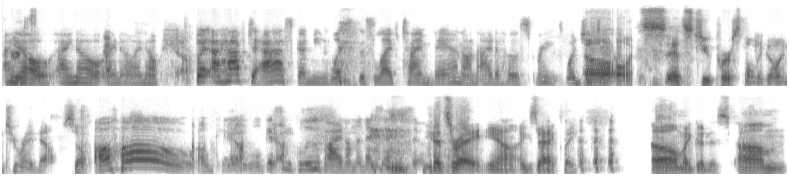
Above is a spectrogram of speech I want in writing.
I know, I know, yeah. I know, I know. Yeah. But I have to ask. I mean, what's this lifetime ban on Idaho Springs? What'd you oh, do? Oh, it's it's too personal to go into right now. So. Oh, okay. Yeah, we'll get some Glühwein on the next episode. That's right. Yeah, exactly. Oh my goodness. Um,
